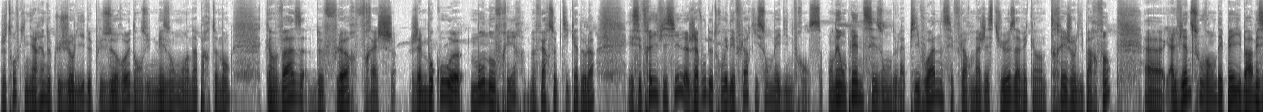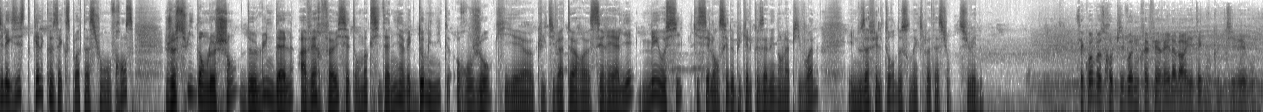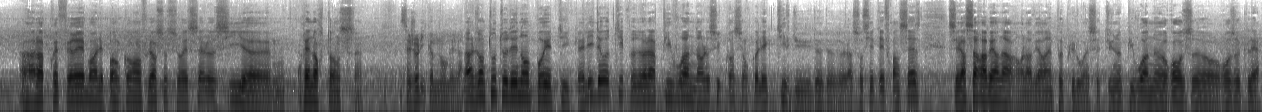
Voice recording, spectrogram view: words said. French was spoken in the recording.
Je trouve qu'il n'y a rien de plus joli, de plus heureux dans une maison ou un appartement qu'un vase de fleurs fraîches. J'aime beaucoup euh, m'en offrir, me faire ce petit cadeau-là. Et c'est très difficile, j'avoue, de trouver des fleurs qui sont made in France. On est en pleine saison de la pivoine, ces fleurs majestueuses avec un très joli parfum. Euh, elles viennent souvent des Pays-Bas, mais il existe quelques exploitations en France. Je suis dans le champ de l'une d'elles, à Verfeuille, c'est en Occitanie, avec Dominique Rougeau, qui est euh, cultivateur céréalier, mais aussi qui s'est lancé depuis quelques années dans la pivoine. Il nous a fait le tour de son exploitation. Suivez-nous. C'est quoi votre pivoine préférée, la variété que vous cultivez, vous ah, La préférée, bon, elle n'est pas encore en fleurs, ce serait celle-ci, euh, Reine Hortense. C'est joli comme nom déjà. elles ont toutes des noms poétiques. L'idéotype de la pivoine dans le subconscient collectif de, la société française, c'est la Sarah Bernard. On la verra un peu plus loin. C'est une pivoine rose, rose clair.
